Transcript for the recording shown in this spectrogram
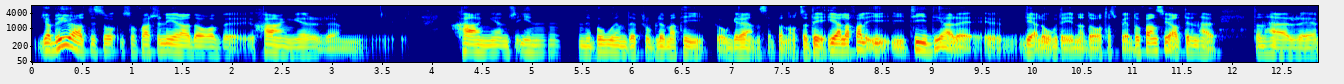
jag blir ju alltid så, så fascinerad av eh, genre, um, genrens inneboende problematik och gränser på något sätt. I alla fall i, i tidigare eh, dialogdrivna dataspel, då fanns ju alltid den här, den här eh,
